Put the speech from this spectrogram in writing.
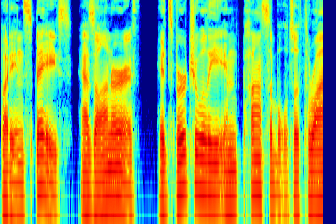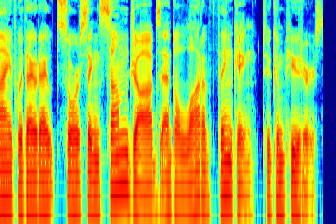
But in space, as on Earth, it's virtually impossible to thrive without outsourcing some jobs and a lot of thinking to computers,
